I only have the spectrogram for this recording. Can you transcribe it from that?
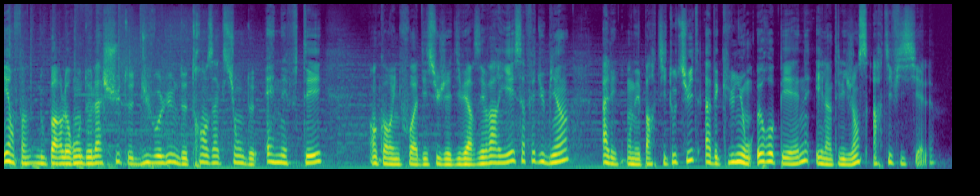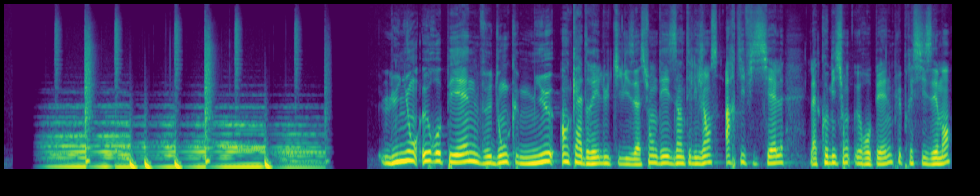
Et enfin, nous parlerons de la chute du volume de transactions de NFT. Encore une fois, des sujets divers et variés, ça fait du bien. Allez, on est parti tout de suite avec l'Union européenne et l'intelligence artificielle. L'Union européenne veut donc mieux encadrer l'utilisation des intelligences artificielles. La Commission européenne, plus précisément,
